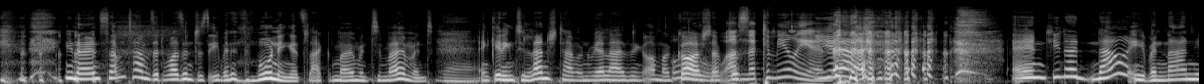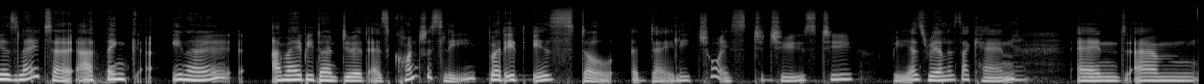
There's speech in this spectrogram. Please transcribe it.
you know, and sometimes it wasn't just even in the morning; it's like moment to moment, Yeah. and getting to lunchtime and realizing, oh my gosh, I've I'm just the chameleon. yeah. and you know, now even nine years later, I think you know. I maybe don't do it as consciously, but it is still a daily choice to choose to be as real as I can. Yeah. And um,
